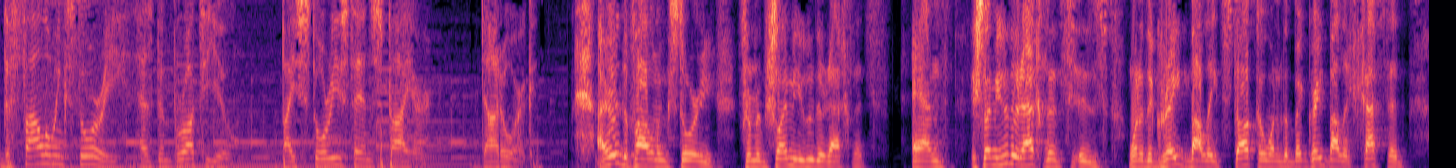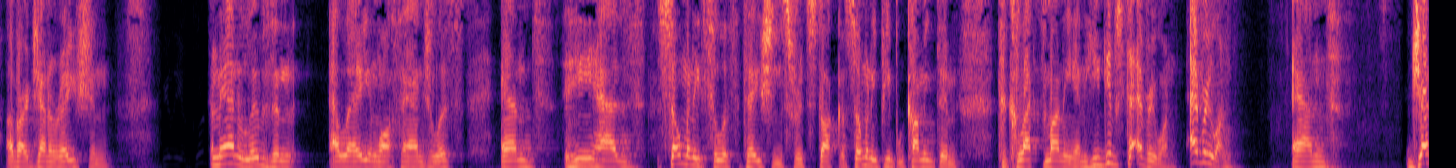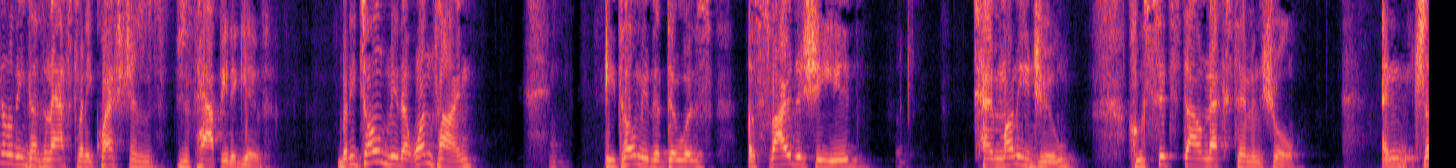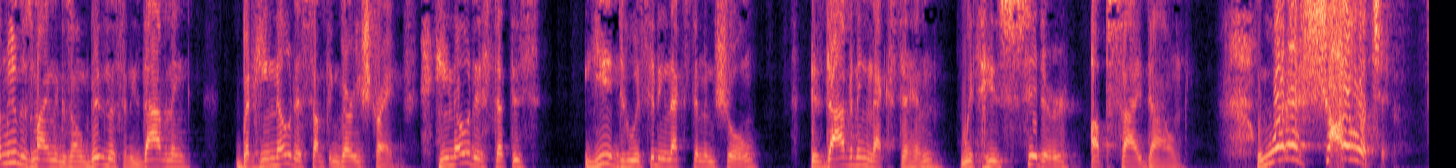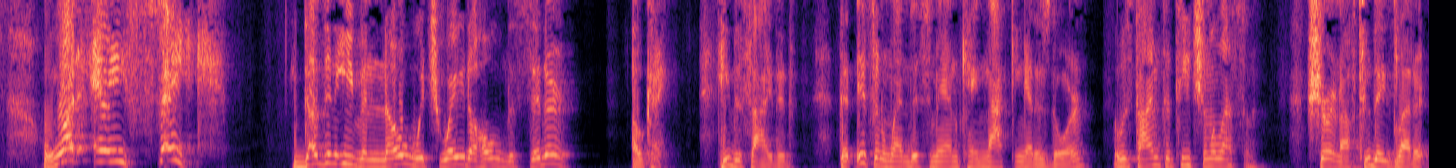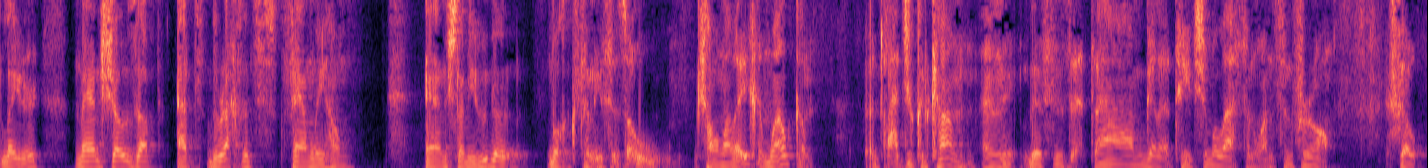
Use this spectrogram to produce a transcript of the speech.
The following story has been brought to you by StoriesToInspire.org. I heard the following story from Shlomo Yehuda Rechnitz. And Shlomo Yehuda Rechnitz is one of the great Balei Tzedakah, one of the great Balei Chesed of our generation. A man who lives in LA in Los Angeles, and he has so many solicitations for tzedakah, so many people coming to him to collect money, and he gives to everyone, everyone. And generally doesn't ask many questions, just happy to give. But he told me that one time, he told me that there was a Svardish Yid, money Jew, who sits down next to him in shul. And Shamud is minding his own business and he's davening, but he noticed something very strange. He noticed that this Yid who was sitting next to him in shul is davening next to him with his siddur upside down. What a charlatan! What a fake! Doesn't even know which way to hold the siddur. Okay. He decided that if and when this man came knocking at his door, it was time to teach him a lesson. Sure enough, two days later, later man shows up at the Rechnitz family home. And Shlomo Yehuda looks and he says, Oh, Shalom Aleichem, welcome. I'm glad you could come. And this is it. I'm going to teach him a lesson once and for all. So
